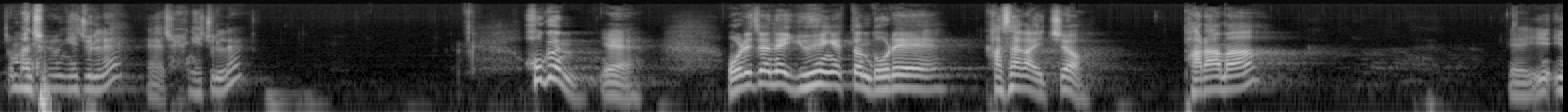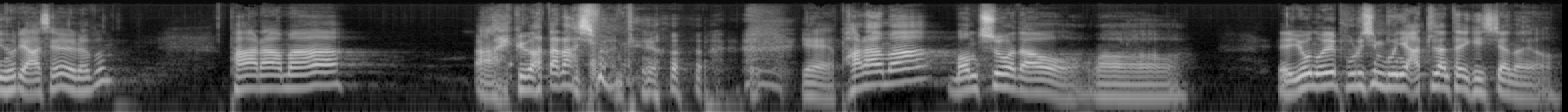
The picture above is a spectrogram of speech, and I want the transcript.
좀만 조용히 해줄래 조용히 해줄래 혹은 예, 오래전에 유행했던 노래 가사가 있죠. 바람아. 예, 이, 이 노래 아세요 여러분? 바람아. 아 그거 따라 하시면 안 돼요. 예 바람아 멈추어다오. 어, 예, 요 노래 부르신 분이 아틀란타에 계시잖아요.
